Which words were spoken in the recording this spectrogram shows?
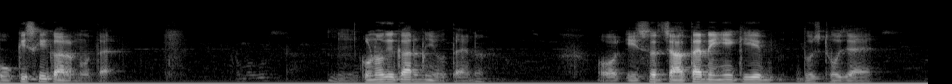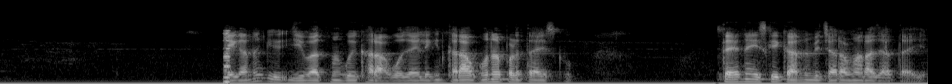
वो किसके कारण होता है? हम्म, गुणों के कारण ही होता है ना। और ईश्वर चाहता नहीं है कि ये दुष्ट हो जाए। ना कि जीवात्मा कोई खराब हो जाए लेकिन खराब होना पड़ता है इसको। तय इसके कारण बेचारा मारा जाता है ये।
